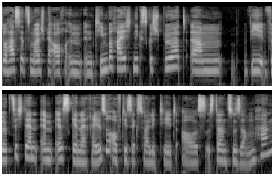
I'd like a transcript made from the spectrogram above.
du hast jetzt zum Beispiel auch im Intimbereich nichts gespürt. Ähm, wie wirkt sich denn MS generell so auf die Sexualität aus? Ist da ein Zusammenhang?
